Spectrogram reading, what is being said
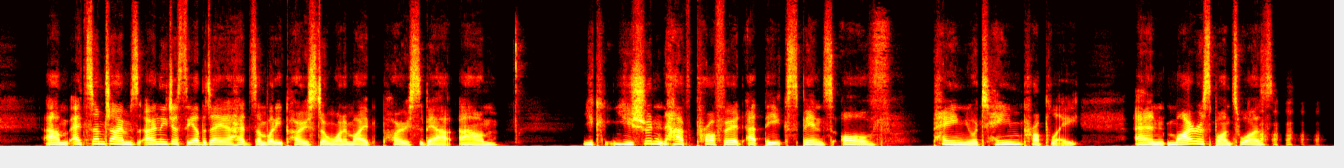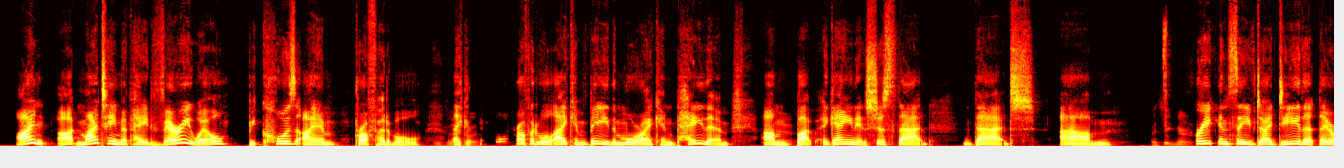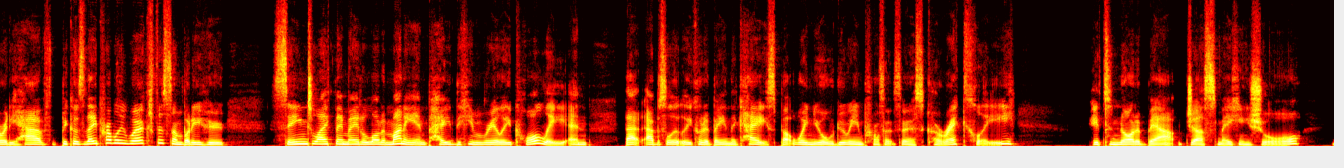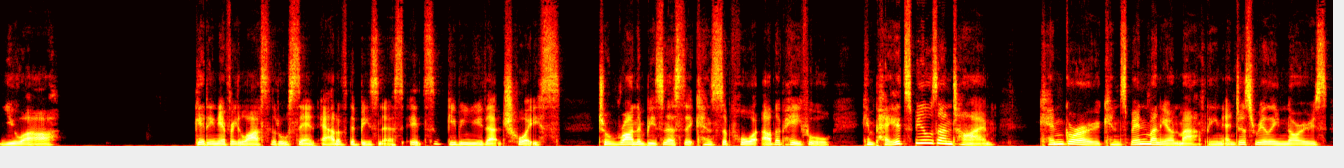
um, and sometimes only just the other day I had somebody post on one of my posts about um, you you shouldn't have profit at the expense of paying your team properly. And my response was, I, I my team are paid very well because I am profitable. Exactly. Like the more profitable I can be, the more I can pay them. Um, yeah. But again, it's just that that um, preconceived idea that they already have because they probably worked for somebody who seemed like they made a lot of money and paid him really poorly. And that absolutely could have been the case. But when you're doing profit first correctly, it's not about just making sure you are getting every last little cent out of the business. It's giving you that choice to run a business that can support other people, can pay its bills on time, can grow, can spend money on marketing, and just really knows.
